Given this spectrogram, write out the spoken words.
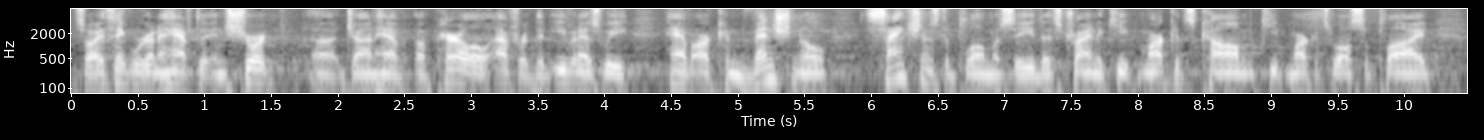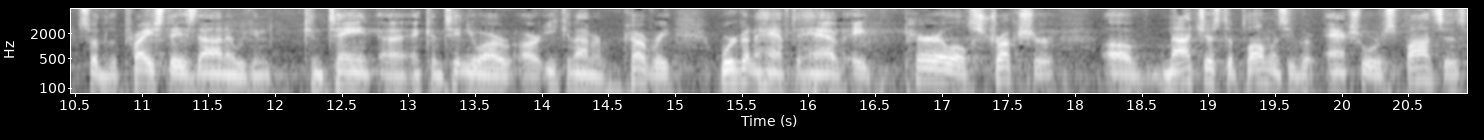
So I think we're going to have to, in short, uh, John, have a parallel effort that even as we have our conventional sanctions diplomacy that's trying to keep markets calm, keep markets well supplied, so that the price stays down and we can contain uh, and continue our, our economic recovery, we're going to have to have a parallel structure of not just diplomacy but actual responses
